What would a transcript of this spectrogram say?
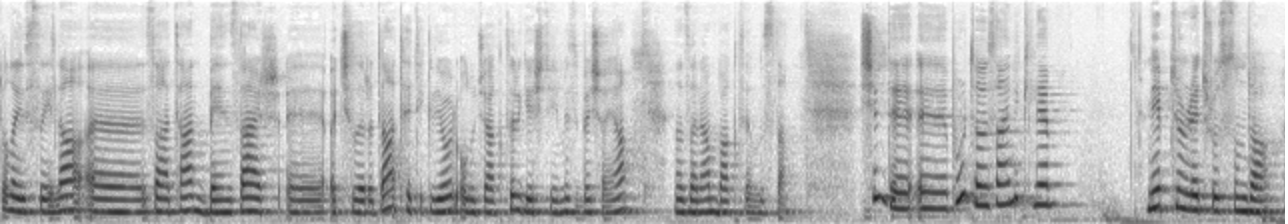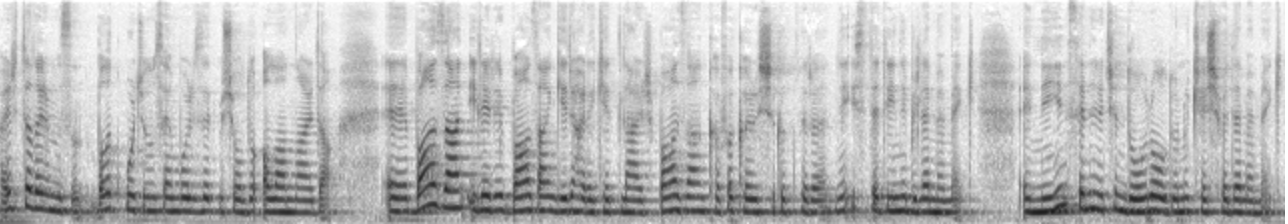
Dolayısıyla zaten benzer açıları da tetikliyor olacaktır geçtiğimiz 5 aya nazaran baktığımızda. Şimdi e, burada özellikle Neptün retrosunda haritalarımızın balık burcunu sembolize etmiş olduğu alanlarda e, bazen ileri bazen geri hareketler, bazen kafa karışıklıkları, ne istediğini bilememek, e, neyin senin için doğru olduğunu keşfedememek,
